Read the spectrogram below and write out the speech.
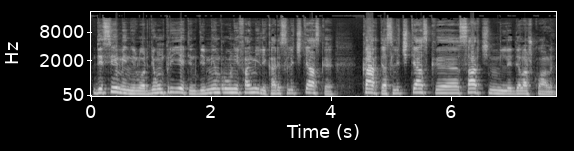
de semenilor, de un prieten, de membru unei familii care să le citească cartea, să le citească sarcinile de la școală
